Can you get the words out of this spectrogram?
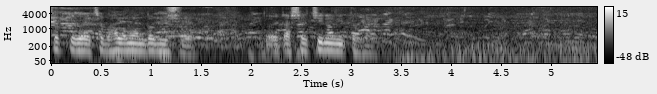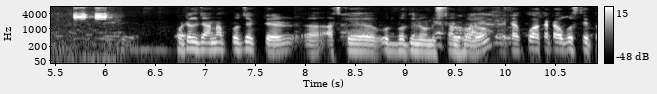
শুটকি রয়েছে ভালো মন্দ মিশিয়ে। তো এটা সে চিনে নিতে হয়। হোটেল জানা প্রজেক্টের আজকে উদ্বোধনী অনুষ্ঠান হলো। এটা কুয়াকাটা অবস্থিত।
